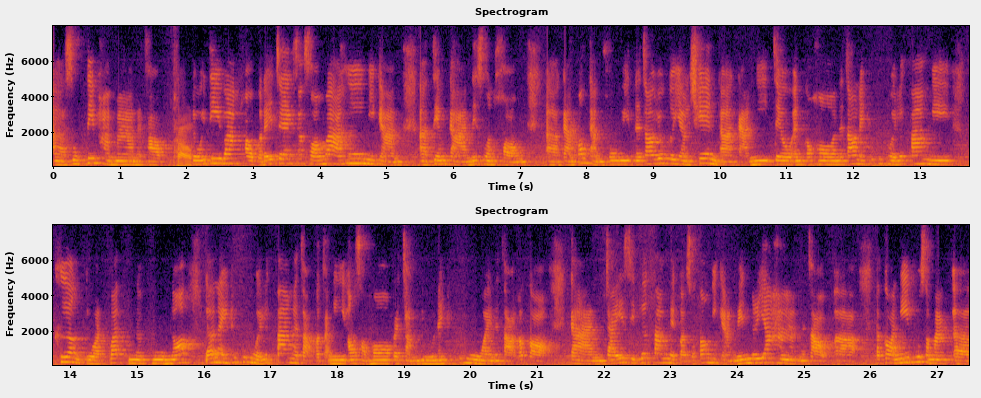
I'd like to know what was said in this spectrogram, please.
อ่าศุกร์ที่ผ่านมานะคะครับโดยที่ว่าเขาก็ได้แจ้งซักซ้อมว่าเฮ้ยมีการอ่าเตรียมการในส่วนของอาการป้องกันโควิดนะเจ้ายกตัวอย่างเช่นอ่าการมีเจลแอลกอฮอล์นะเจ้าในทุกๆหน่วยเลือกตั้งมีเครื่องตรวจวัดอุณหภูมิเนาะแล้วในทุกๆหน่วยเลือกตั้งนะเจ้าก็จะมีอสมประจำอยู่ในทุกๆหน่วยนะเจ้าแล้วก็การใช้สิทธิ์เลือกตั้งเนี่ยก็จะต้องมีการเว้นระยะห่างนะเจ้าอ่าแต่ก่อนนี้ผู้สมัครเอ่อ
